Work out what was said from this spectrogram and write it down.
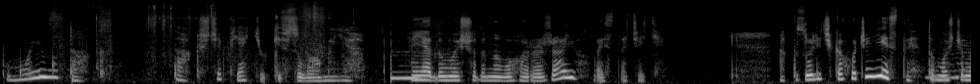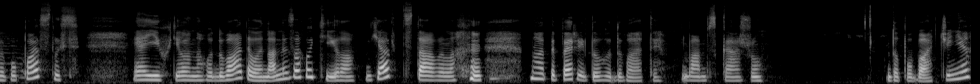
По-моєму, так. Так, ще п'ять тюків соломи є. Я думаю, що до нового рожаю вистачить. А козулечка хоче їсти, тому що ми попаслись. Я її хотіла нагодувати, вона не захотіла. Я відставила. Ну, а тепер йду годувати. Вам скажу до побачення.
